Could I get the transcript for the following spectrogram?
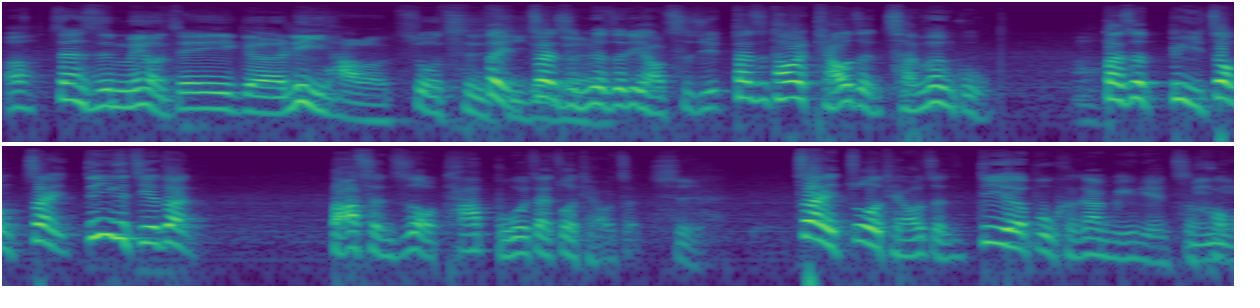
哦，暂时没有这一个利好做刺激，对，暂时没有这利好刺激，但是它会调整成分股，但是比重在第一个阶段达成之后，它不会再做调整，是，再做调整，第二步可能要明年之后，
